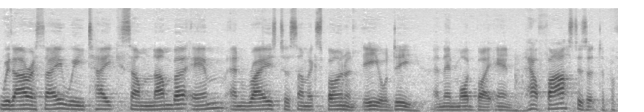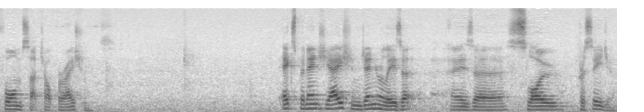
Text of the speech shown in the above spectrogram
with RSA, we take some number m and raise to some exponent e or d, and then mod by n. How fast is it to perform such operations? Exponentiation generally is a, is a slow procedure.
